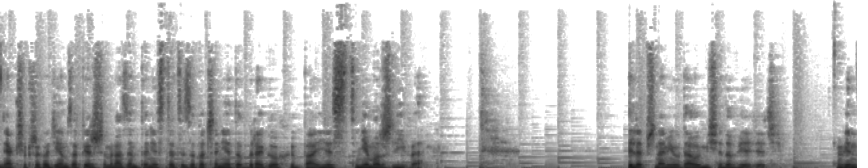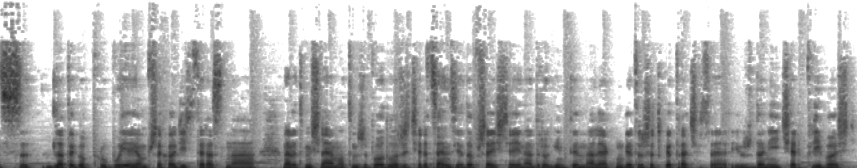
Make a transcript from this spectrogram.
Jak się przechodziłem za pierwszym razem, to niestety zobaczenie dobrego chyba jest niemożliwe. Tyle przynajmniej udało mi się dowiedzieć. Więc dlatego próbuję ją przechodzić teraz na. Nawet myślałem o tym, żeby odłożyć recenzję do przejścia jej na drugim tym, ale jak mówię, troszeczkę tracę już do niej cierpliwość.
